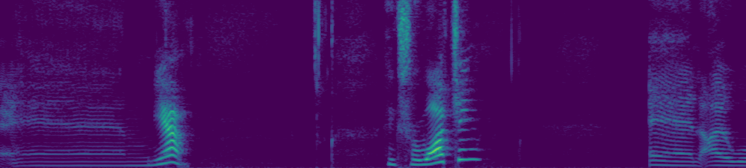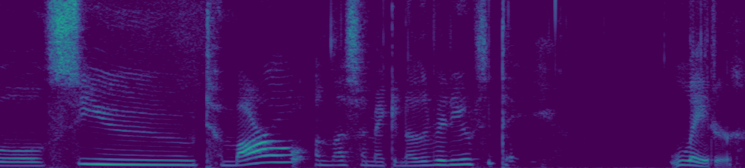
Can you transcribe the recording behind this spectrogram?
And yeah, thanks for watching. And I will see you tomorrow, unless I make another video today. Later.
